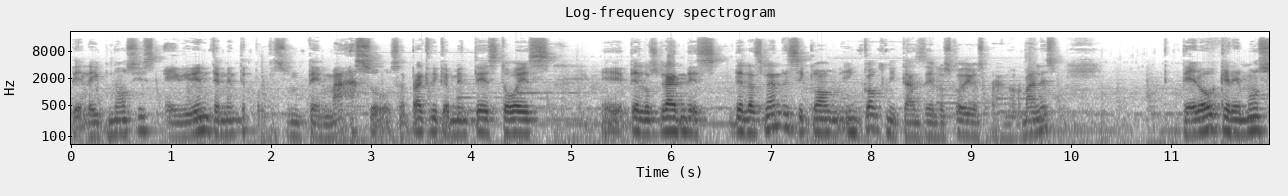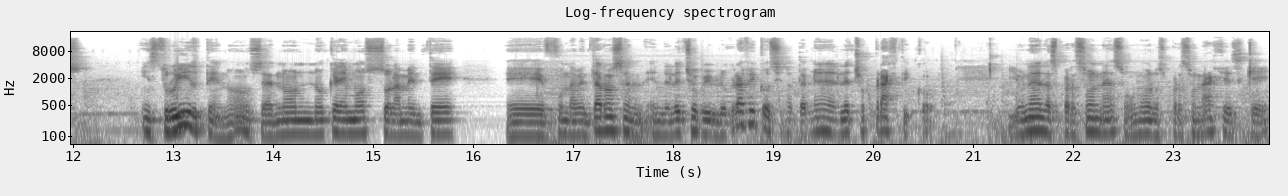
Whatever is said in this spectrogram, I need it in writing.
de la hipnosis, evidentemente porque es un temazo, o sea, prácticamente esto es eh, de, los grandes, de las grandes incógnitas de los códigos paranormales, pero queremos instruirte, ¿no? O sea, no, no queremos solamente eh, fundamentarnos en, el hecho bibliográfico, sino también en el hecho práctico. Y una de las personas o uno de los personajes que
